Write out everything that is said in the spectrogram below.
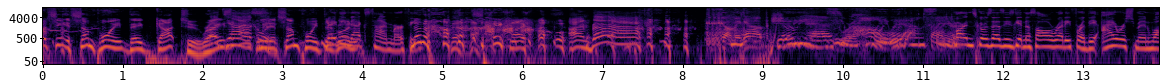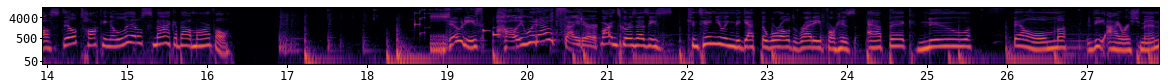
But see, at some point they've got to, right? Exactly. I mean, at some point they're Maybe going next time, Murphy. No, no, I'm not saying I hope. I'm back. Coming up, Jody has your Hollywood Outsider. Martin Scorsese's getting us all ready for The Irishman while still talking a little smack about Marvel. Jody's Hollywood Outsider. Martin Scorsese's continuing to get the world ready for his epic new film, The Irishman.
